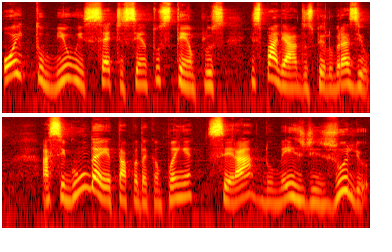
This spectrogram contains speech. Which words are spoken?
8.700 templos espalhados pelo Brasil. A segunda etapa da campanha será no mês de julho.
